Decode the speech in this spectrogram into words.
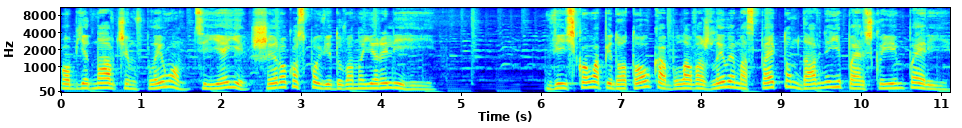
об'єднавчим впливом цієї широко сповідуваної релігії. Військова підготовка була важливим аспектом давньої Перської імперії.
